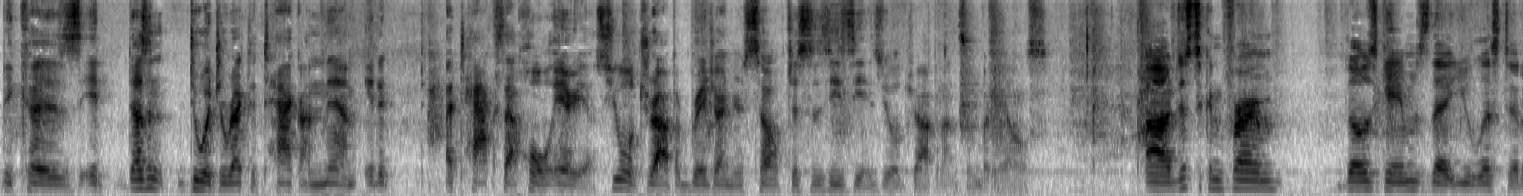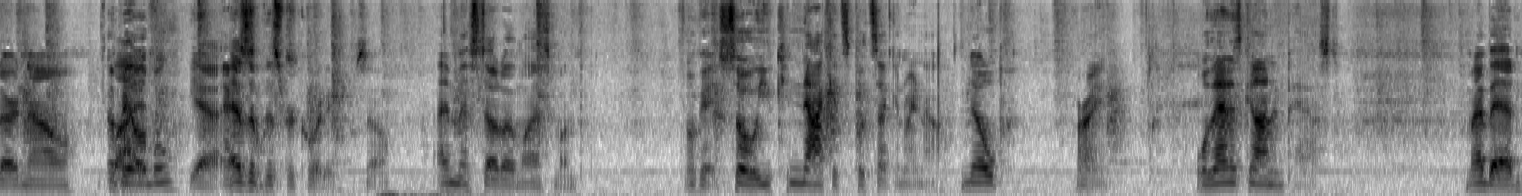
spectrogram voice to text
because it doesn't do a direct attack on them. It a- attacks that whole area, so you will drop a bridge on yourself just as easy as you'll drop it on somebody else. Uh, just to confirm, those games that you listed are now live. Available? Yeah, as of this recording. So I missed out on last month. Okay, so you cannot get split second right now. Nope. All right. Well, that has gone and passed. My bad.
